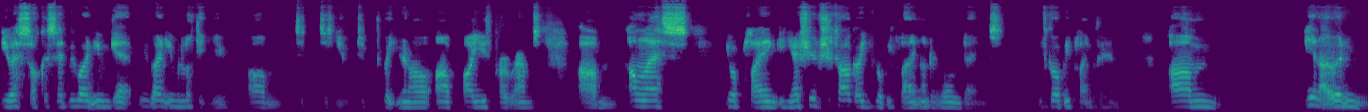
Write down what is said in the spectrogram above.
US soccer said we won't even get, we won't even look at you, um, to, to you know, to put you in our, our, our youth programs, um, unless you're playing. You know, if you're in Chicago, you've got to be playing under Rory Dames. You've got to be playing for him. Um, you know, and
